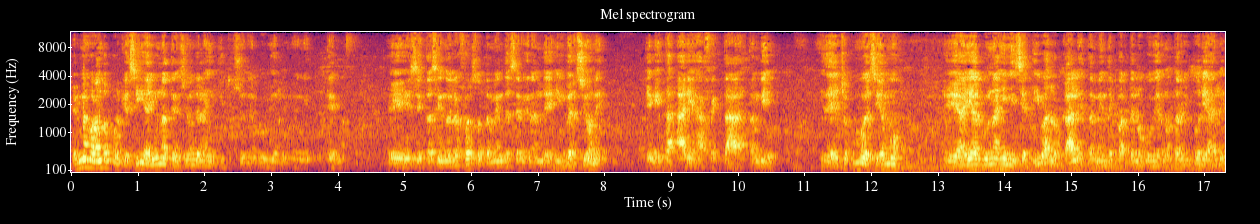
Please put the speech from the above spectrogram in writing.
Ir mejorando porque sí, hay una atención de las instituciones del gobierno en este tema. Eh, se está haciendo el esfuerzo también de hacer grandes inversiones en estas áreas afectadas también. Y de hecho, como decíamos, eh, hay algunas iniciativas locales también de parte de los gobiernos territoriales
